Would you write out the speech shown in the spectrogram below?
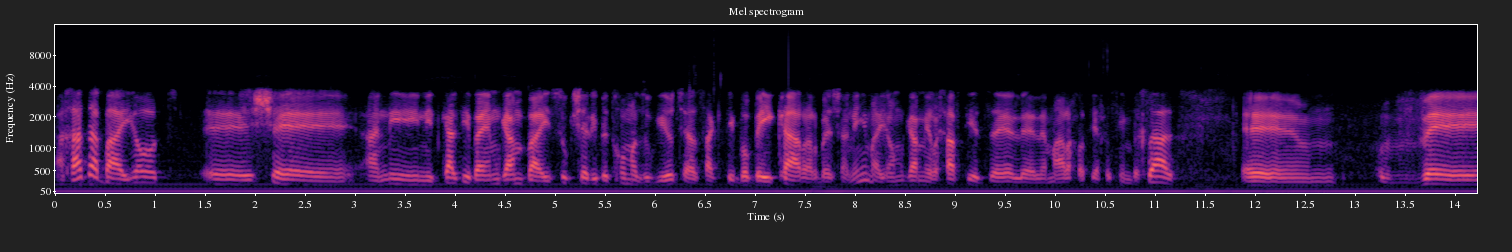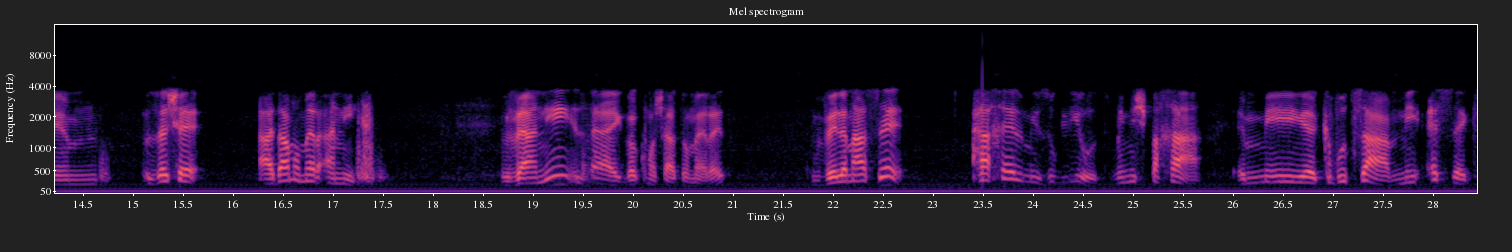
אחת הבעיות שאני נתקלתי בהם גם בעיסוק שלי בתחום הזוגיות שעסקתי בו בעיקר הרבה שנים, היום גם הרחבתי את זה למערכות יחסים בכלל. וזה שהאדם אומר אני. ואני זה האגו, כמו שאת אומרת, ולמעשה, החל מזוגיות, ממשפחה, מקבוצה, מעסק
